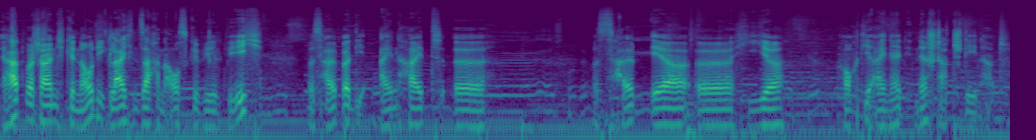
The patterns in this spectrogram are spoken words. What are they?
er hat wahrscheinlich genau die gleichen Sachen ausgewählt wie ich, weshalb er die Einheit, äh, weshalb er äh, hier auch die Einheit in der Stadt stehen hat.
